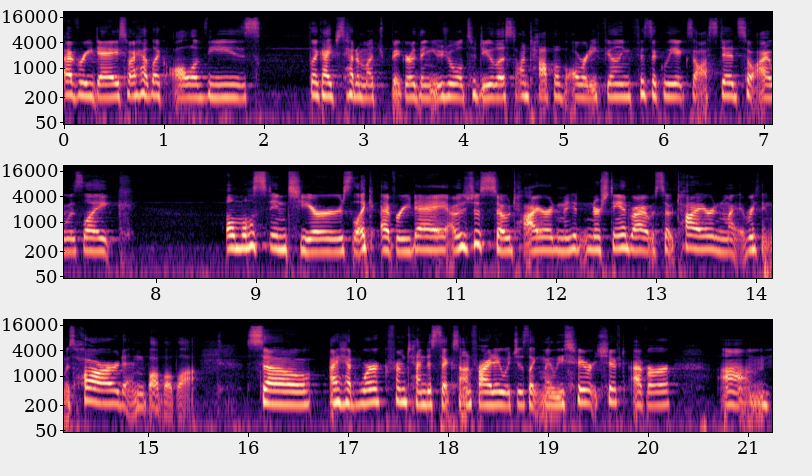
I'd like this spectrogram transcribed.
every day. So I had like all of these like I just had a much bigger than usual to-do list on top of already feeling physically exhausted. So I was like almost in tears like every day. I was just so tired and I didn't understand why I was so tired and my everything was hard and blah blah blah. So I had work from 10 to 6 on Friday, which is like my least favorite shift ever. Um,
